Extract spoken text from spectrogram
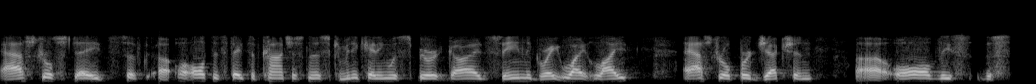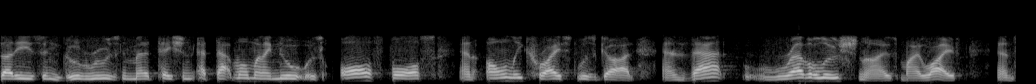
astral states of uh, altered states of consciousness, communicating with spirit guides, seeing the great white light, astral projection, uh, all these the studies and gurus and meditation. At that moment, I knew it was all false, and only Christ was God, and that revolutionized my life and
